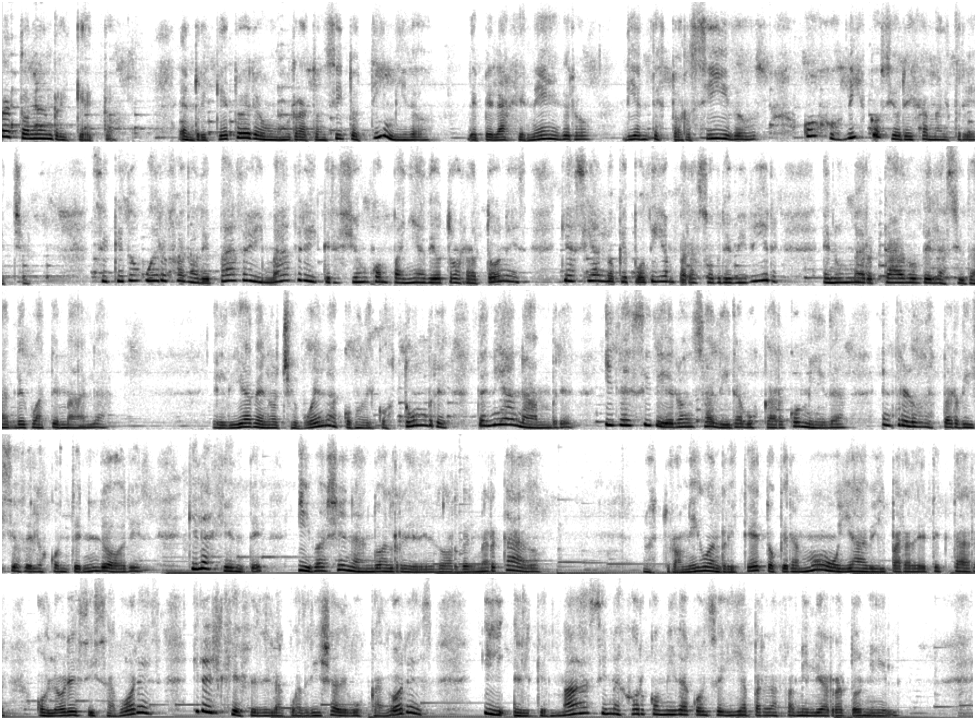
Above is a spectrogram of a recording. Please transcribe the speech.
ratón Enriqueto. Enriqueto era un ratoncito tímido, de pelaje negro, dientes torcidos, ojos viscos y oreja maltrecha. Se quedó huérfano de padre y madre y creció en compañía de otros ratones que hacían lo que podían para sobrevivir en un mercado de la ciudad de Guatemala. El día de Nochebuena, como de costumbre, tenían hambre y decidieron salir a buscar comida entre los desperdicios de los contenedores que la gente iba llenando alrededor del mercado. Nuestro amigo Enriqueto, que era muy hábil para detectar olores y sabores, era el jefe de la cuadrilla de buscadores y el que más y mejor comida conseguía para la familia ratonil.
